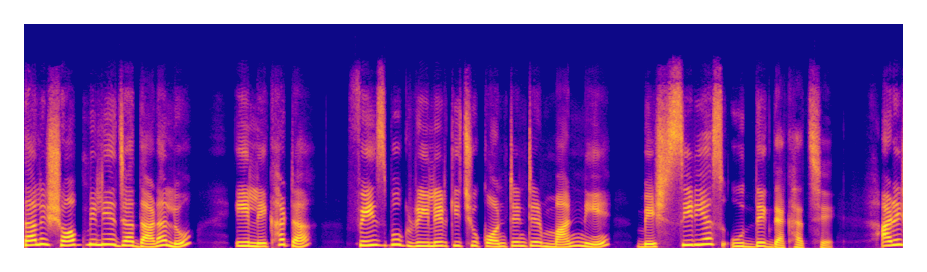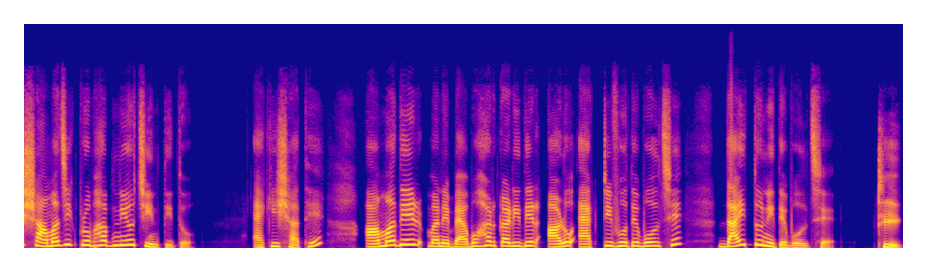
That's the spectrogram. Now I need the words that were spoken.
তাহলে সব মিলিয়ে যা দাঁড়াল এই লেখাটা ফেসবুক রিলের কিছু কন্টেন্টের মান নিয়ে বেশ সিরিয়াস উদ্বেগ দেখাচ্ছে আর এর সামাজিক প্রভাব নিয়েও চিন্তিত। একই সাথে আমাদের মানে ব্যবহারকারীদের আরও অ্যাক্টিভ হতে বলছে দায়িত্ব নিতে বলছে। ঠিক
